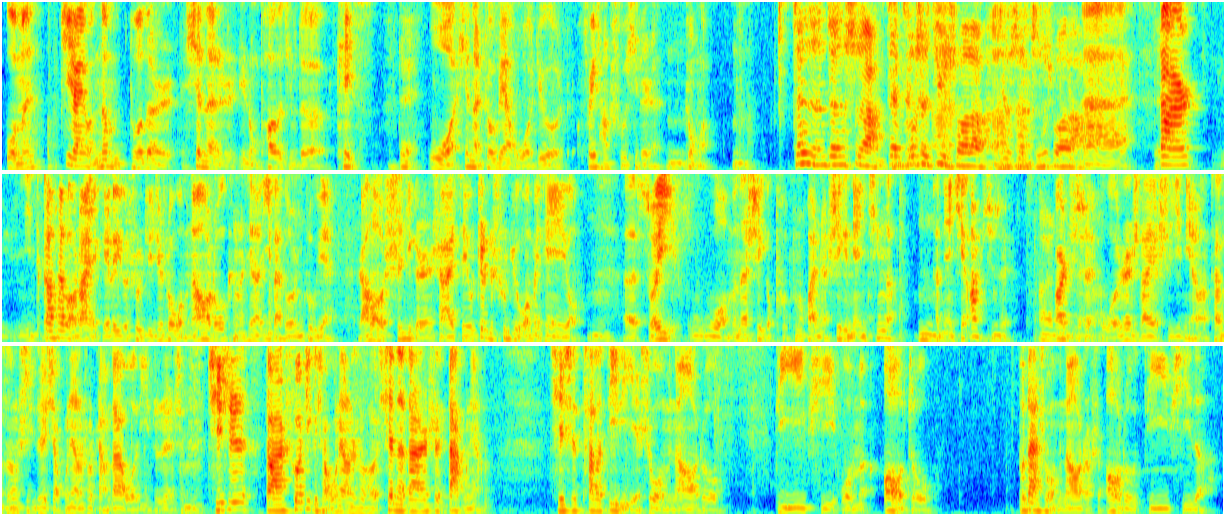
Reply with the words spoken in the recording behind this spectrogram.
我们既然有那么多的现在的一种 positive 的 case，对，我现在周边我就有非常熟悉的人嗯中了，嗯真人真事啊，这不是据说的了，啊就是直说了啊。哎，对当然，你刚才老张也给了一个数据，就是说我们南澳洲可能现在一百多人住院，然后十几个人是 ICU，这个数据我每天也有。嗯。呃，所以我们呢是一个普通的患者，是一个年轻的，嗯很年轻，二十几岁，二二十几岁，我认识他也十几年了。他从十几岁小姑娘的时候长大，我一直认识嗯。其实，当然说这个小姑娘的时候，现在当然是大姑娘。其实他的弟弟也是我们南澳洲第一批，我们澳洲不但是我们南澳洲，是澳洲第一批的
